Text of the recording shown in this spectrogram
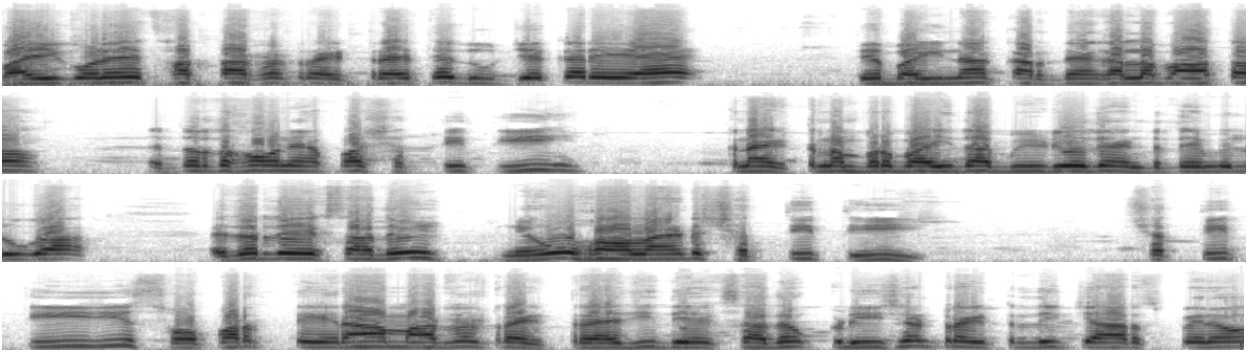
ਬਾਈ ਕੋਲੇ 7-8 ਟਰੈਕਟਰ ਆ ਇੱਥੇ ਦੂਜੇ ਘਰੇ ਆ। ਤੇ ਬਾਈ ਨਾਲ ਕਰਦੇ ਆ ਗੱਲਬਾਤ। ਇੱਧਰ ਦਿਖਾਉਨੇ ਆਪਾਂ 3630 ਕਨੈਕਟ ਨੰਬਰ ਬਾਈ ਦਾ ਵੀਡੀਓ ਦੇ ਐਂਡ ਤੇ ਮਿਲੂਗਾ। ਇੱਧਰ ਦੇਖ ਸਕਦੇ ਹੋ ਨਿਊ ਹਾਲੈਂਡ 3630 3630 ਜੀ ਸੁਪਰ 13 ਮਾਡਲ ਟਰੈਕਟਰ ਹੈ ਜੀ ਦੇਖ ਸਕਦੇ ਹੋ ਕੰਡੀਸ਼ਨ ਟਰੈਕਟਰ ਦੀ ਚਾਰ ਸਪੇਰੋਂ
